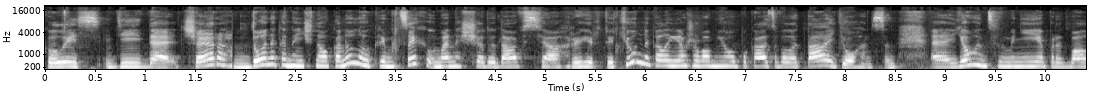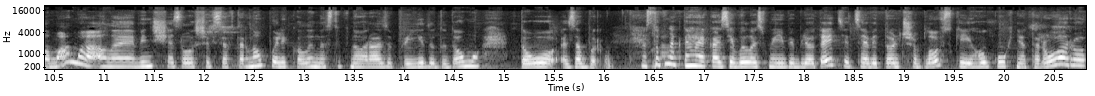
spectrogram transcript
колись дійде черга. До неканонічного канону, окрім цих, у мене ще додався Григір Тютюнник, але я вже вам його показувала. Та Йогансен. Е, Йогансен мені придбала мама, але він ще залишився в Тернополі. Коли наступного разу приїду додому, то заберу. Наступна книга, яка з'явилась в моїй бібліотеці, це Вітольд Шабловський, його кухня терору.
